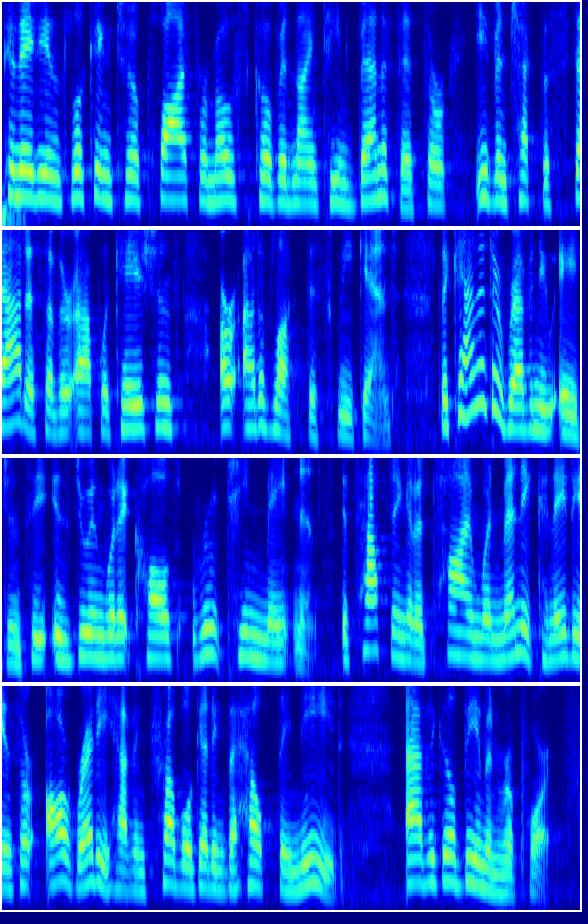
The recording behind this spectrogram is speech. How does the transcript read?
Canadians looking to apply for most COVID 19 benefits or even check the status of their applications are out of luck this weekend. The Canada Revenue Agency is doing what it calls routine maintenance. It's happening at a time when many Canadians are already having trouble getting the help they need. Abigail Bimman reports.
